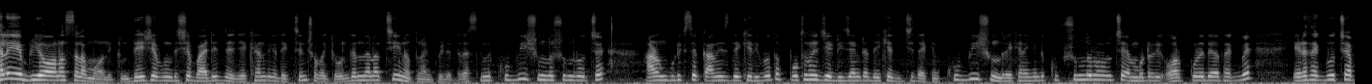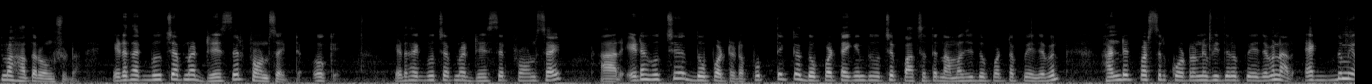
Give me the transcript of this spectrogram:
হ্যালো এভরিওয়ান, আসসালামু আলাইকুম। দেশ এবং দেশের বাইরে যে যেখান থেকে দেখছেন সবাইকে ওয়েলকাম জানাচ্ছি নতুন এক ভিডিওতে। আজকে কিন্তু খুবই সুন্দর সুন্দর হচ্ছে আরং বুটিক্সের কামিজ দেখিয়ে দিব। তো প্রথমে যে ডিজাইনটা দেখিয়ে দিচ্ছি, দেখেন খুবই সুন্দর। এখানে কিন্তু খুব সুন্দরভাবে হচ্ছে এম্ব্রয়ডারি ওয়ার্ক করে দেওয়া থাকবে। এটা থাকবে হচ্ছে আপনার হাতার অংশটা। এটা থাকবে হচ্ছে আপনার ড্রেসের ফ্রন্ট সাইডটা। ওকে। এটা থাকবে হচ্ছে আপনার ড্রেসের ফ্রন্ট সাইড। আর এটা হচ্ছে দোপাট্টাটা। প্রত্যেকটা দোপাট্টায় কিন্তু হচ্ছে পাঁচ হাতে নামাজি দোপাট্টা পেয়ে যাবেন। হান্ড্রেড পার্সেন্ট কটনের ভিতরে পেয়ে যাবেন। আর একদমই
